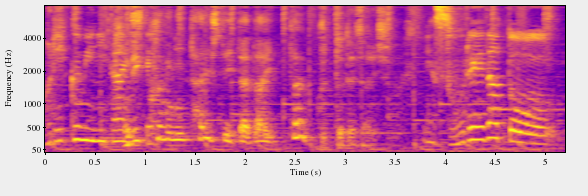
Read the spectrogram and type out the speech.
取り組みに対取りして組みに対していただいたグッドデザイン。賞いやそれだと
